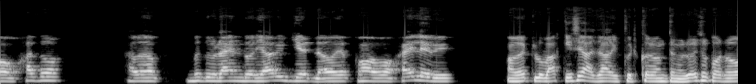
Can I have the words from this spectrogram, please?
બાવો ખાધો. હવે બધું લાઈન દોરી આવી ગઈ એટલે હવે ખાઈ લેવી. હવે એટલું બાકી છે. આ જાળી ફિટ કરવાનું તમે જોઈ શકો છો.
